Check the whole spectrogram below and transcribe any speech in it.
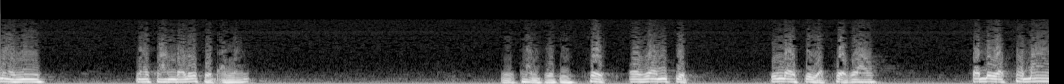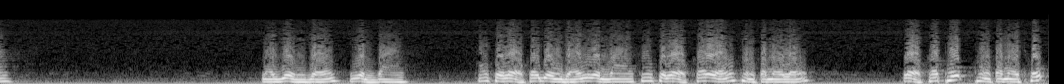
ไม่มีในความบริสุทธิ์อันนั้นนี่ท่านผู้ที่ฝึกอบรมจิตจึงได้เปรียบพวกเราสะดวกสบาย ในยุ่งเหยิงวุ่นวายทั้งที่โลกเขายุ่งเหยิงวุ่นวายทั้งที่โลกเขาหลงท่านก็ไม่หลงโลกเขาทุกข์ท่านก็ไม่ทุกข์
